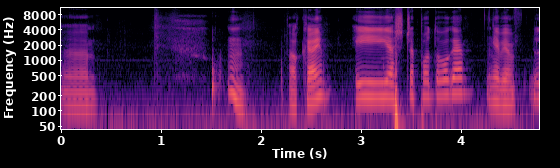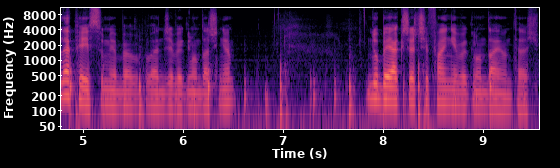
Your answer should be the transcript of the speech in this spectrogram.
Dum, dum, dum, dum, dum, dum. Em, mm, Okej. I jeszcze podłogę? Nie wiem, lepiej w sumie będzie wyglądać, nie? Lubię jak rzeczy fajnie wyglądają też.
